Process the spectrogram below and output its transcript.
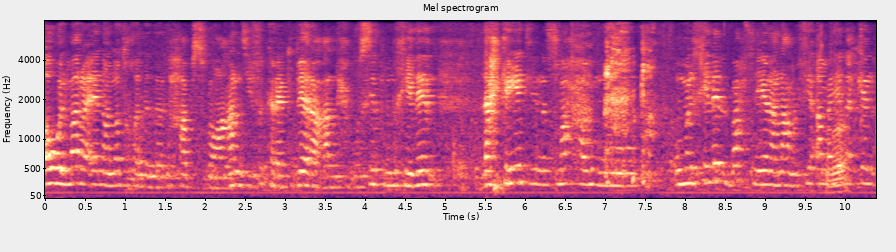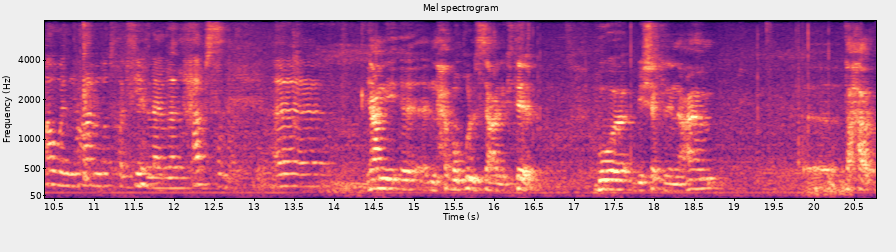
أول مرة أنا ندخل الحبس عندي فكرة كبيرة على الحبوسات من خلال الحكايات اللي نسمعهم ومن خلال البحث اللي أنا نعمل فيه. أما هذا كان أول نهار ندخل فيه للحبس. يعني نحب نقول الساعة الكتاب. هو بشكل عام تحرر.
